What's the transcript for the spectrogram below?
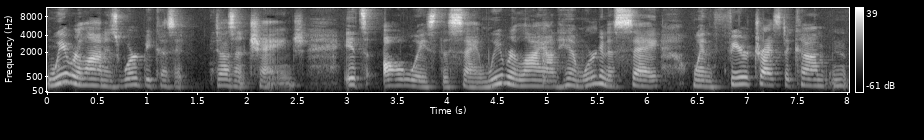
We rely on His Word because it doesn't change. It's always the same. We rely on Him. We're going to say, when fear tries to come,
